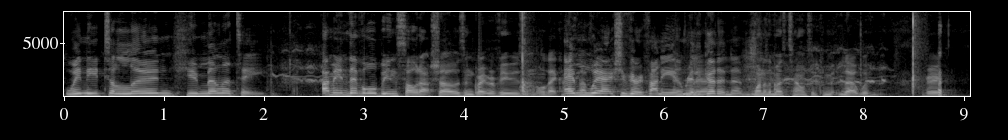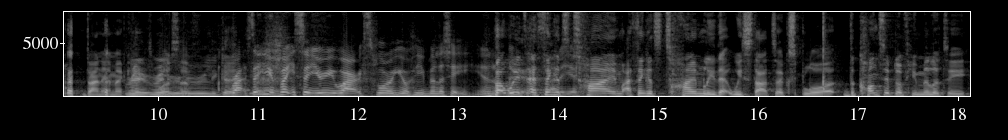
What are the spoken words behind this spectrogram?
We need to learn humility. I mean, they've all been sold out shows and great reviews and all that kind And of stuff. And we're actually very funny and really good in them. One of the most talented, com- like, we're very dynamic Really, really, explosive. really, really good. Right, so you, but so you, you are exploring your humility. you know, But we, I think it's you. time. I think it's timely that we start to explore the concept of humility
